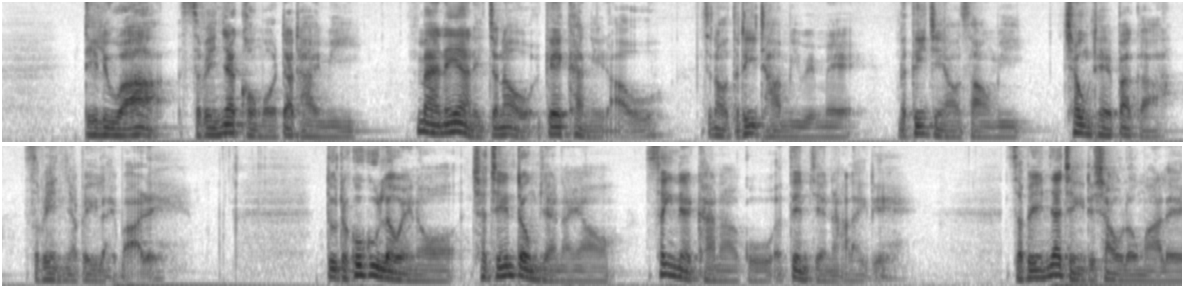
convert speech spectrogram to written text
။ဒီလူကစပင်ညက်ခုံပေါ်တတ်ထိုင်ပြီး မှန်နေရနေကျွန်တော်ကိုအကဲခတ်နေတာကိုကျွန်တော်တတိထားမိပေမဲ့မသိကျင်အောင်ဆောင်ပြီးခြုံထဲဘက်ကစပင်ညက်ပိတ်လိုက်ပါတယ်။သူတခုခုလုပ်ရင်တော့ချက်ချင်းတုံပြန်နိုင်အောင်စိတ်နဲ့ခန္ဓာကိုယ်အသင့်ပြန်လာလိုက်တယ်။စပင်ညက်ချိန်တစ်လျှောက်လုံးမှာလဲ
